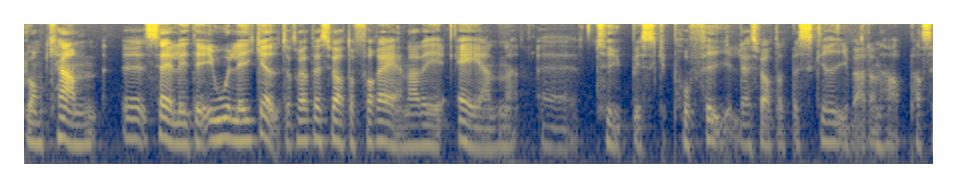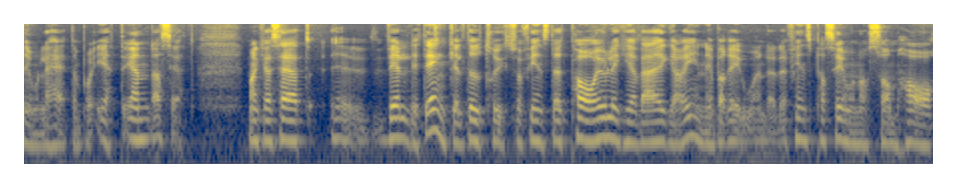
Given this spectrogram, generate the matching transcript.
de kan eh, se lite olika ut. Jag tror att det är svårt att förena det i en typisk profil. Det är svårt att beskriva den här personligheten på ett enda sätt. Man kan säga att eh, väldigt enkelt uttryckt så finns det ett par olika vägar in i beroende. Det finns personer som har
